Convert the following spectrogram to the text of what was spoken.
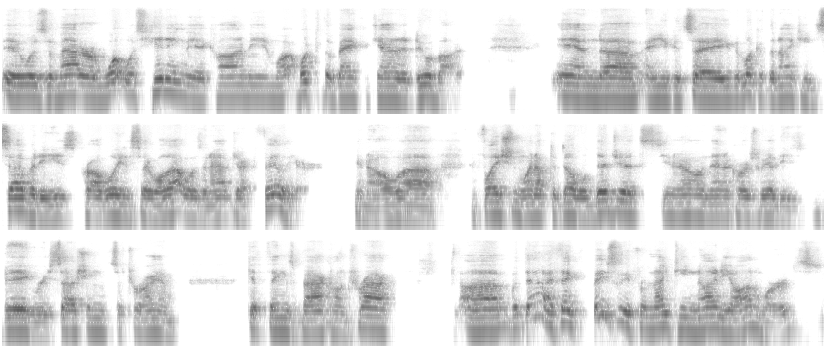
it was a matter of what was hitting the economy and what, what could the Bank of Canada do about it. And, um, and you could say, you could look at the 1970s probably and say, well, that was an abject failure. You know, uh, inflation went up to double digits, you know, and then of course we had these big recessions to try and get things back on track. Uh, but then I think basically from 1990 onwards,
